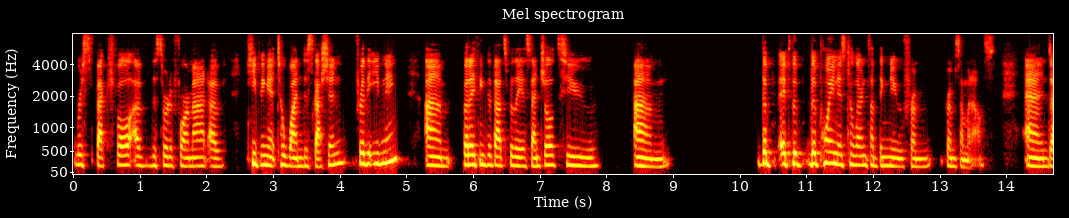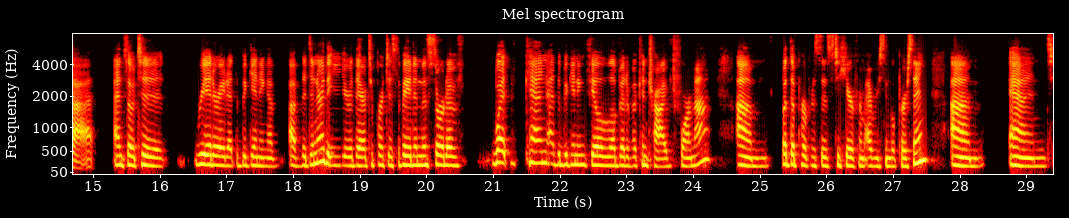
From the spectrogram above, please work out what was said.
respectful of the sort of format of keeping it to one discussion for the evening. Um, but I think that that's really essential to um, the if the the point is to learn something new from from someone else, and uh, and so to reiterate at the beginning of of the dinner that you're there to participate in this sort of what can at the beginning feel a little bit of a contrived format um, but the purpose is to hear from every single person um, and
